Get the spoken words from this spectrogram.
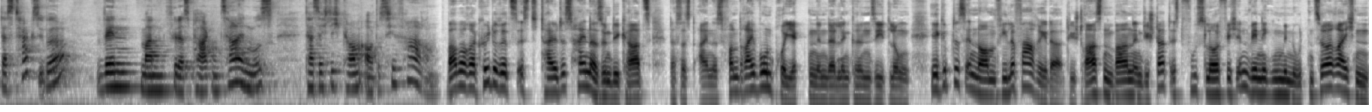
dass tagsüber, wenn man für das Parken zahlen muss, tatsächlich kaum Autos hier fahren. Barbara Köderitz ist Teil des Heiner Syndikats. Das ist eines von drei Wohnprojekten in der Lincoln-Siedlung. Hier gibt es enorm viele Fahrräder. Die Straßenbahn in die Stadt ist fußläufig in wenigen Minuten zu erreichen.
